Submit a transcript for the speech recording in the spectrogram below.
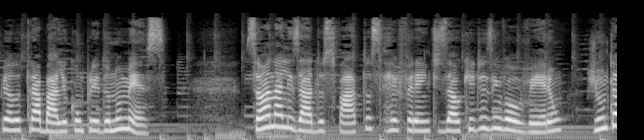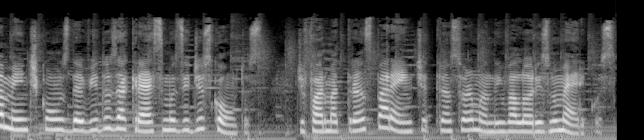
pelo trabalho cumprido no mês. São analisados fatos referentes ao que desenvolveram, juntamente com os devidos acréscimos e descontos, de forma transparente, transformando em valores numéricos.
